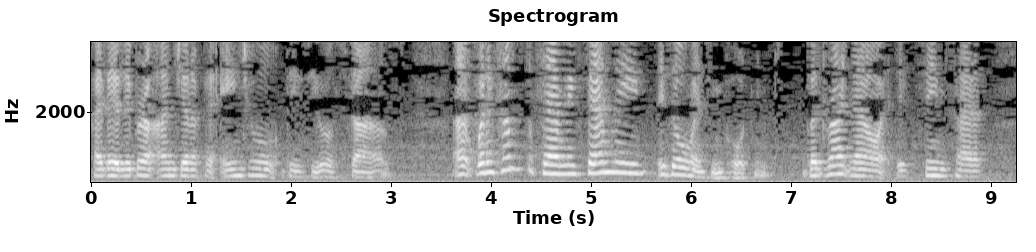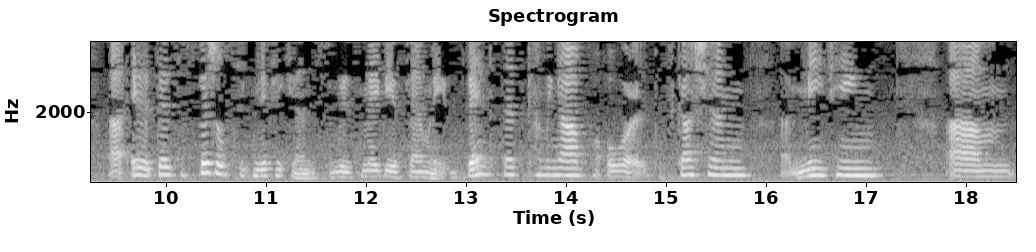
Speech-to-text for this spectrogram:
Hi there, Libra. I'm Jennifer Angel. These are your stars. Uh, when it comes to family, family is always important. But right now, it seems that uh, it, there's a special significance with maybe a family event that's coming up, or a discussion, a meeting. Um,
